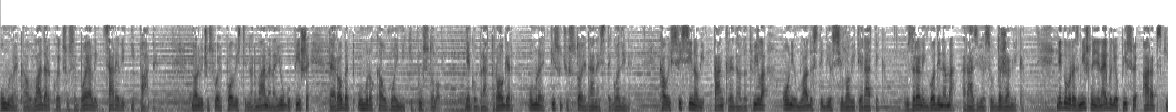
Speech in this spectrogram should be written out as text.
umro je kao vladar kojeg su se bojali carevi i pape. Norvić u svojoj povijesti Normana na jugu piše da je Robert umro kao vojnik i pustolov. Njegov brat Roger umro je 1111. godine. Kao i svi sinovi Tankreda od Otvila, on je u mladosti bio siloviti ratnik. U zrelim godinama razvio se u državnika. Njegovo razmišljanje najbolje opisuje arapski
